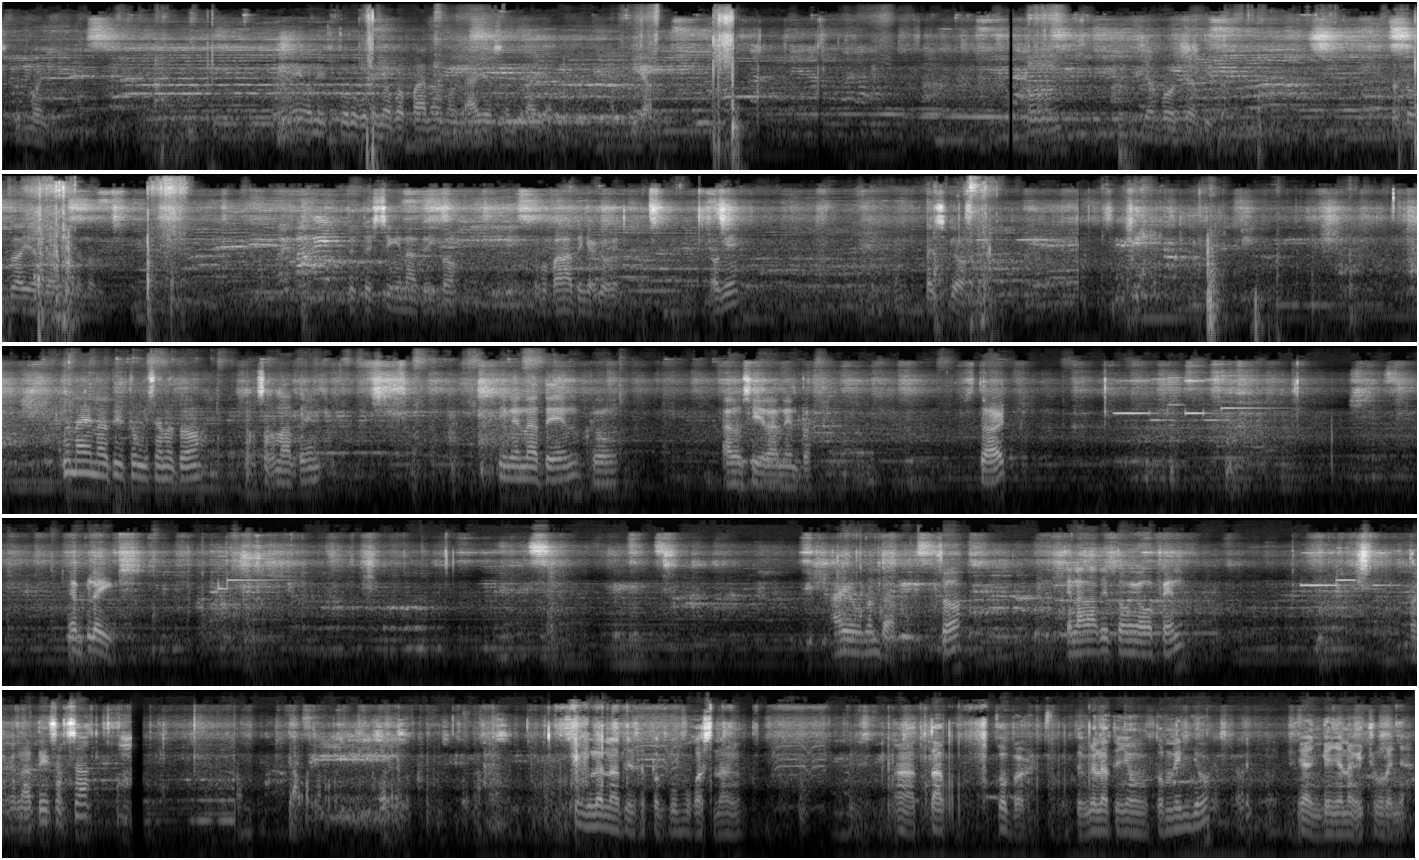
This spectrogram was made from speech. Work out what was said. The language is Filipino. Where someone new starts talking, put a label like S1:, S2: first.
S1: Good morning. Ngayon, ituturo ko sa inyo kung paano mag-ayos ng dryer. Yeah. Yung border dito. Tatlong dryer natin na nun. Testingin natin ito. Kung paano natin gagawin. Okay? Let's go. Unahin natin itong isa na to. Saksak natin. Tingnan natin kung anong sira nito. Start. And play. Ayaw ganda. So, kailangan natin itong i-open. Tagal natin, saksak. Simulan natin sa pagbubukas ng ah, top cover. Tanggal natin yung tornilyo. Yan, ganyan ang itsura niya.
